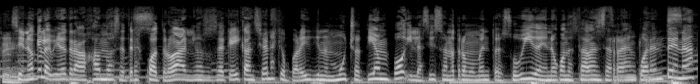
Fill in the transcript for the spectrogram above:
Sí. sino que lo viene trabajando hace 3, 4 años. O sea que hay canciones que por ahí tienen mucho tiempo y las hizo en otro momento de su vida y no cuando estaba encerrada en cuarentena.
